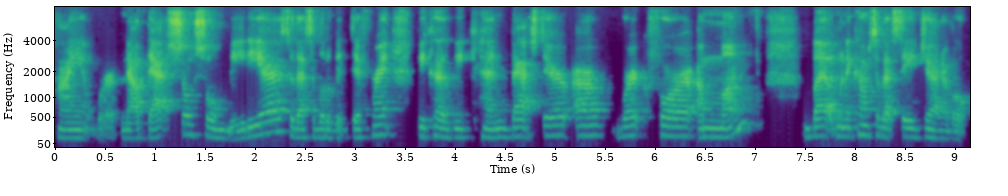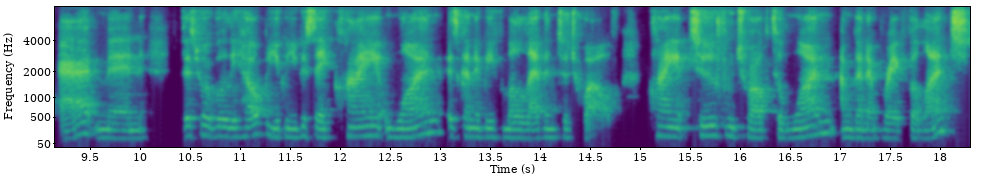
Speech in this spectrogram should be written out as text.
client work. Now that's social media, so that's a little bit different because we can batch their uh, work for a month but when it comes to, let's say, general admin, this will really help you. You can, say client one is going to be from 11 to 12. Client two from 12 to 1, I'm going to break for lunch.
